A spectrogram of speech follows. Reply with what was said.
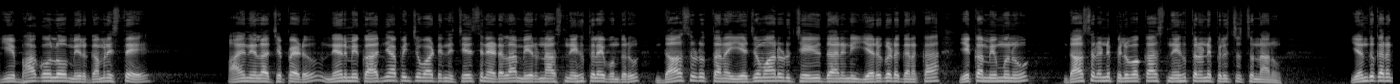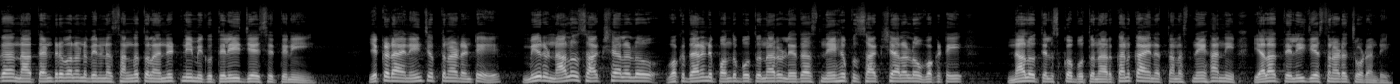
ఈ భాగంలో మీరు గమనిస్తే ఆయన ఇలా చెప్పాడు. నేను మీకు ఆజ్ఞాపించి వాటిని చేసిన ఎడలా మీరు నా స్నేహితులై ఉందరు. దాసుడు తన యజమానుడు చేయు దానిని ఎరుగడు గనక ఇక మిమ్మును దాసులని పిలువక స్నేహితులని పిలుచుచున్నాను. ఎందుకనగా నా తండ్రి వలన వినిన సంగతులన్నింటినీ మీకు తెలియజేసి తిని ఇక్కడ ఆయన ఏం చెప్తున్నాడంటే మీరు నాలో సాక్ష్యాలలో ఒకదానిని పొందబోతున్నారు లేదా స్నేహపు సాక్ష్యాలలో ఒకటి నాలో తెలుసుకోబోతున్నారు. కనుక ఆయన తన స్నేహాన్ని ఎలా తెలియజేస్తున్నాడో చూడండి.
